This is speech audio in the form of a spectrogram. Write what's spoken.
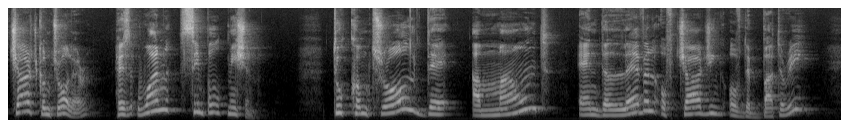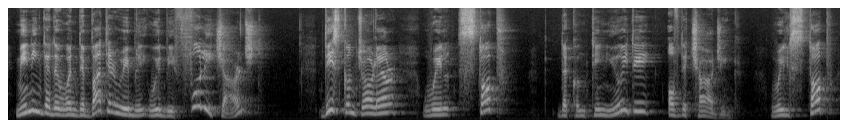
charge controller has one simple mission to control the amount and the level of charging of the battery, meaning that when the battery will be, will be fully charged, this controller will stop the continuity of the charging, will stop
